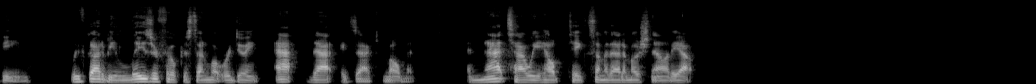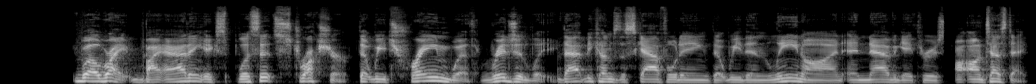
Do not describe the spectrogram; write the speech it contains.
beam. We've got to be laser focused on what we're doing at that exact moment. And that's how we help take some of that emotionality out. Well, right. By adding explicit structure that we train with rigidly, that becomes the scaffolding that we then lean on and navigate through on test day.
